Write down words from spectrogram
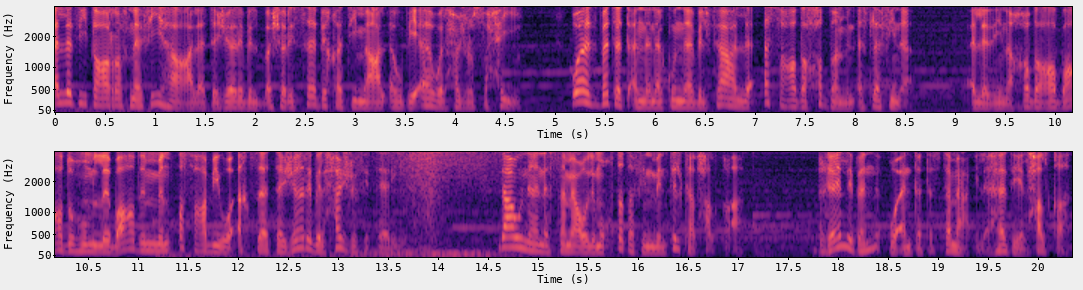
التي تعرفنا فيها على تجارب البشر السابقة مع الأوبئة والحجر الصحي وأثبتت أننا كنا بالفعل أسعد حظا من أسلافنا الذين خضع بعضهم لبعض من أصعب وأقسى تجارب الحجر في التاريخ. دعونا نستمع لمقتطف من تلك الحلقة. غالبا وأنت تستمع إلى هذه الحلقة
